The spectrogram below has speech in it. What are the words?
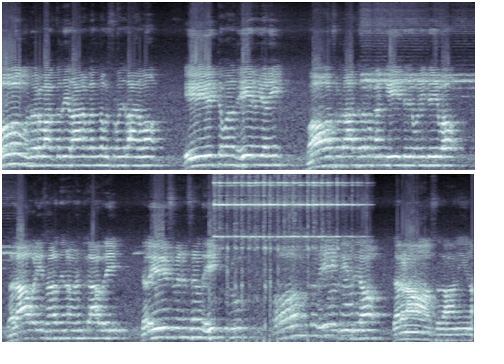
ओम उदरवाक्तलानगन्धपुष्पमजलानम एतवनधेनुजनि वासुदातरम गङ्गीतजमुनि देव गदावरी सहदिनमनकावरी जलेश्वरिन् सनधे कुरु ओम तदेव चरणासदानेन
